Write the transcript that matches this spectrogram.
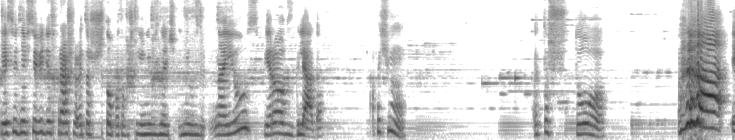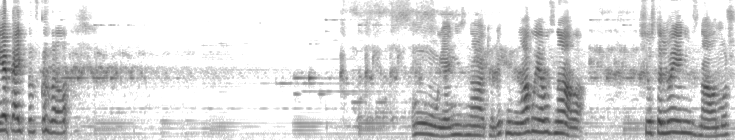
Я сегодня все видео спрашиваю, это что, потому что я не, узна... не узнаю с первого взгляда. А почему? Это что? Я опять это сказала. О, я не знаю, туалетную бумагу я узнала. Все остальное я не узнала. Может,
